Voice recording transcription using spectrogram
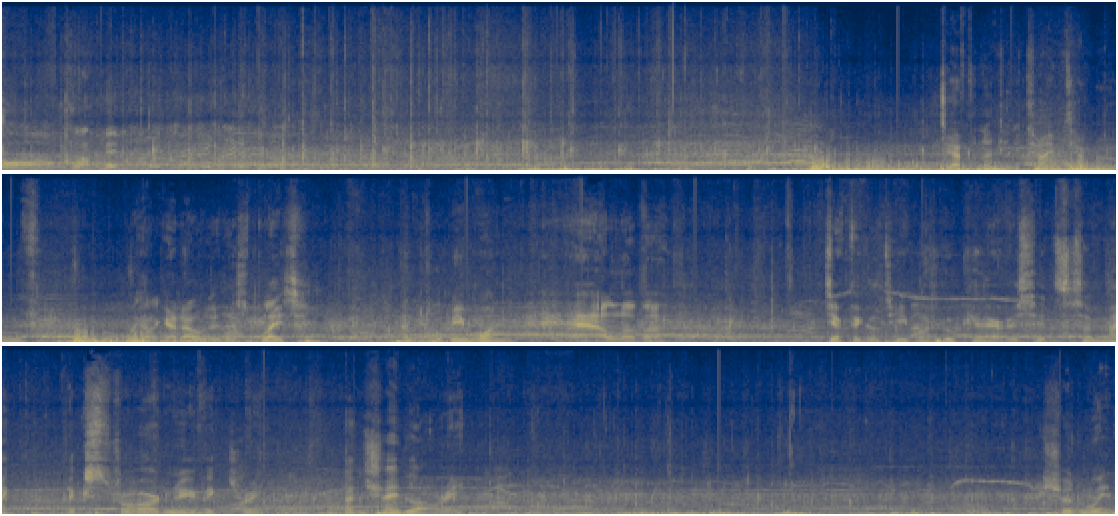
Oh, clap him. Definitely time to move. We gotta get out of this place. And it'll be one hell of a difficulty, but who cares? It's a mag- extraordinary victory that Shane Lowry should win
